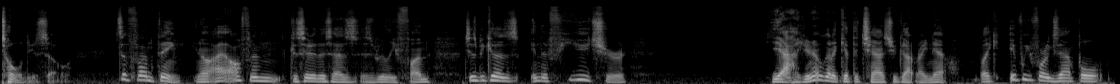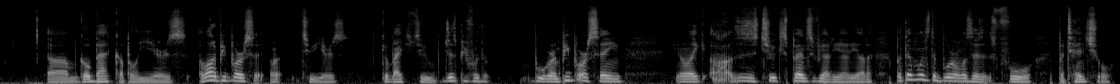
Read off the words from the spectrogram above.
Told you so. It's a fun thing. You know, I often consider this as, as really fun just because in the future, yeah, you're never going to get the chance you got right now. Like, if we, for example, um, go back a couple of years, a lot of people are saying, two years, go back to just before the bull run, people are saying, you know, like, oh, this is too expensive, yada, yada, yada. But then once the bull run was at its full potential,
